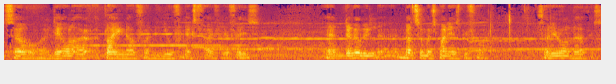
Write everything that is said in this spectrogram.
So uh, they all are applying now for the new next five-year phase, and there will be uh, not so much money as before. So they're all nervous.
